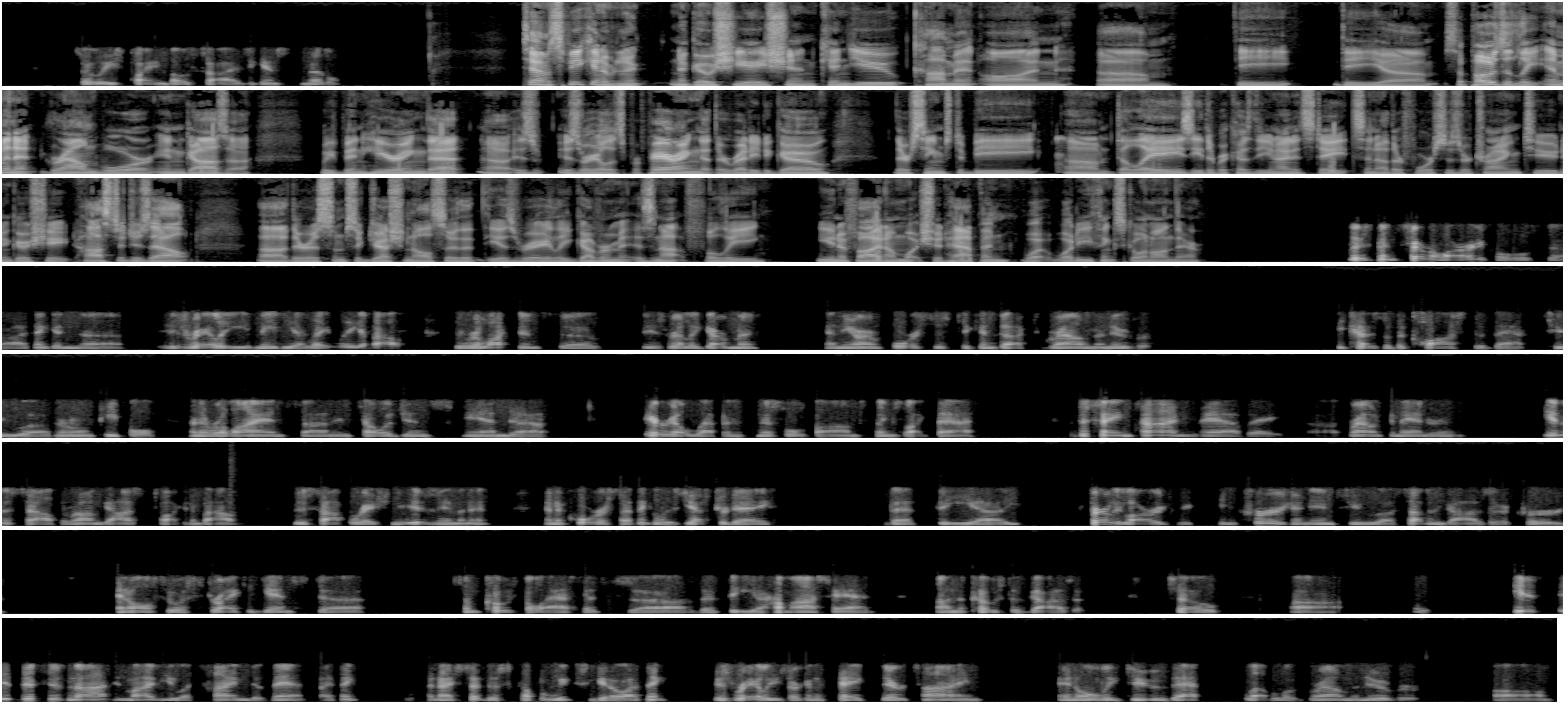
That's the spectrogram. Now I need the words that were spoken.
So he's playing both sides against the middle. Tim, speaking of ne- negotiation, can you comment on um, the the um, supposedly imminent ground war in Gaza. We've been hearing that uh, is, Israel is preparing, that they're ready to go. There seems to be um, delays, either because the United States and other forces are trying to negotiate hostages out. Uh, there is some suggestion also that the Israeli government is not fully unified on what should happen. What what do you think's going on there? There's been several articles, uh, I think, in uh, Israeli media lately about the reluctance of the Israeli government and the armed forces to conduct ground maneuver because of the cost of that to uh, their own people and the reliance on intelligence and uh, aerial weapons, missiles, bombs, things like that. At the same time, you have a uh, ground commander in, in the south around Gaza talking about this operation is imminent. And of course, I think it was yesterday that the uh, fairly large incursion into uh, southern Gaza occurred, and also a strike against uh, some coastal assets uh, that the Hamas had on the coast of Gaza. So, uh, it, it, this is not, in my view, a timed event. I think, and I said this a couple of weeks ago, I think Israelis are going to take their time and only do that level of ground maneuver um,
